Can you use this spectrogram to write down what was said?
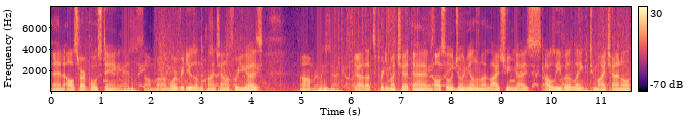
And I'll start posting some uh, more videos on the client channel for you guys. Um, yeah that's pretty much it. And also join me on my live stream guys. I'll leave a link to my channel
